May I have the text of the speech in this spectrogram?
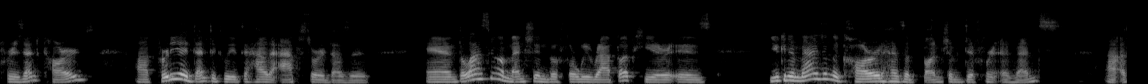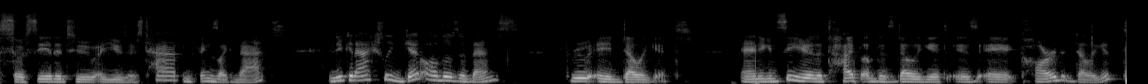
present cards uh, pretty identically to how the App Store does it. And the last thing I'll mention before we wrap up here is you can imagine the card has a bunch of different events uh, associated to a user's tab and things like that. And you can actually get all those events through a delegate. And you can see here the type of this delegate is a card delegate.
